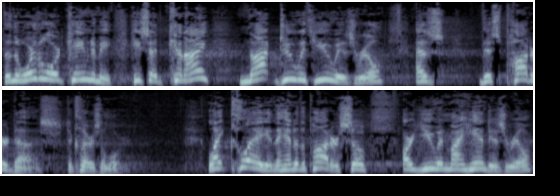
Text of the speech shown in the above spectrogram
Then the word of the Lord came to me. He said, Can I not do with you, Israel, as this potter does, declares the Lord? Like clay in the hand of the potter, so are you in my hand, Israel.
